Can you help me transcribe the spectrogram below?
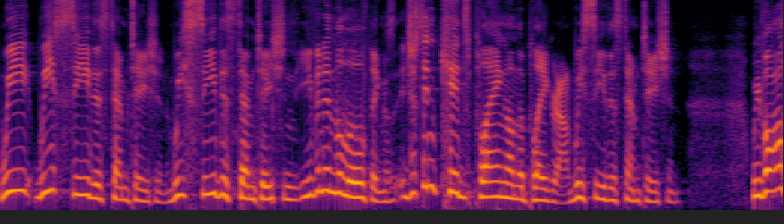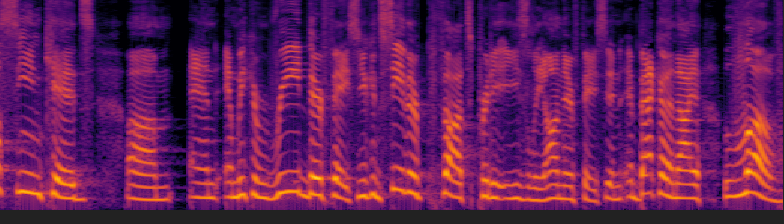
We, we see this temptation. We see this temptation even in the little things. Just in kids playing on the playground, we see this temptation. We've all seen kids, um, and, and we can read their face. You can see their thoughts pretty easily on their face. And, and Becca and I love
